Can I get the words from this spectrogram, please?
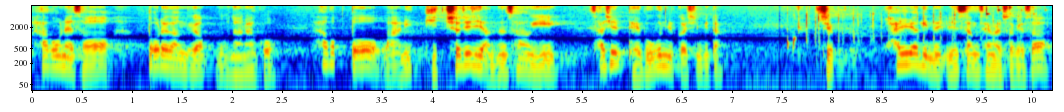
학원에서 또래 관계가 무난하고 학업도 많이 뒤처지지 않는 상황이 사실 대부분일 것입니다. 즉, 활력 있는 일상생활 속에서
